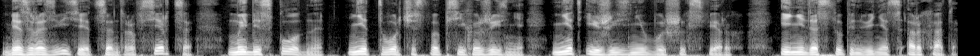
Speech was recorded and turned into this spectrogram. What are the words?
Без развития центров сердца мы бесплодны, нет творчества психожизни, нет и жизни в высших сферах, и недоступен венец архата.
